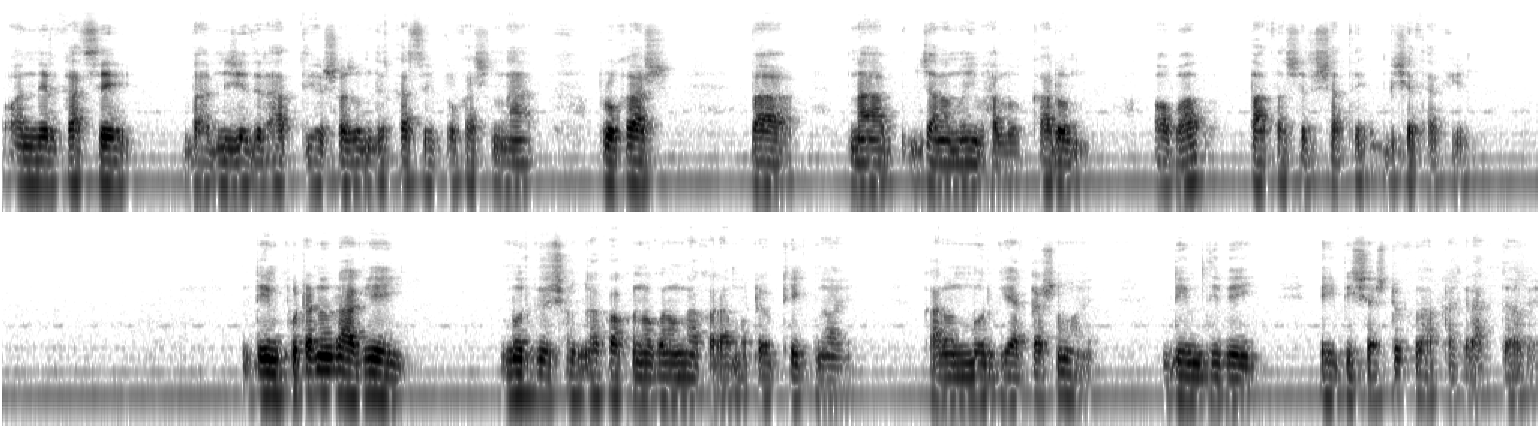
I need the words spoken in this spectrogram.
অন্যের কাছে বা নিজেদের আত্মীয় স্বজনদের কাছে প্রকাশ না, প্রকাশ বা না জানানোই ভালো, কারণ অভাব বাতাসের সাথে মিশে থাকে। ডিম ফুটানোর আগেই মুরগির সংখ্যা কখনো গণনা করা মোটেও ঠিক নয়। কারণ মুরগি একটা সময় ডিম দিবেই, এই বিশ্বাসটুকু আপনাকে রাখতে হবে।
